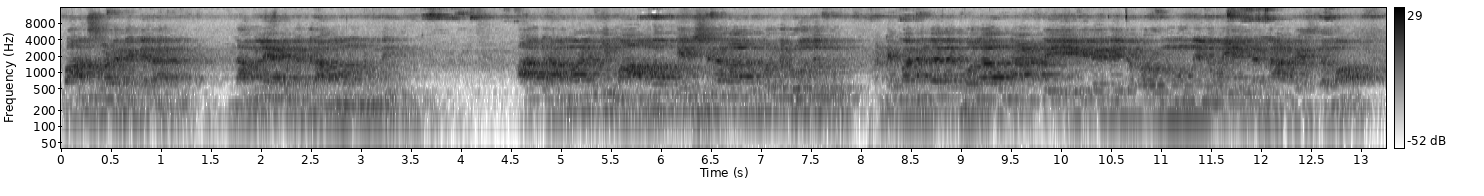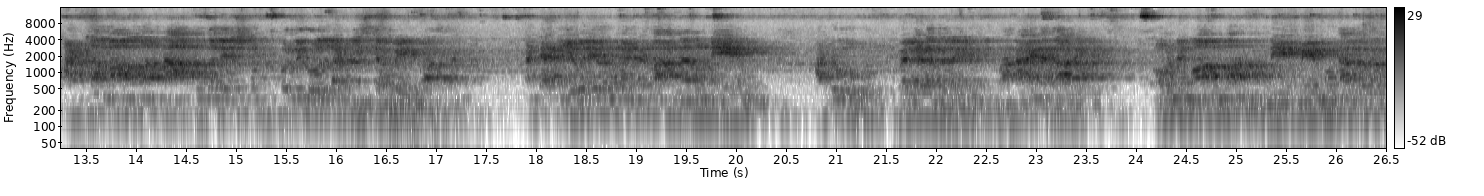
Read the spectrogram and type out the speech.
బాన్స్వాడ దగ్గర నమలే అనే ఒక గ్రామం ఉంటుంది ఆ గ్రామానికి మా అమ్మకు తెలిసిన వాళ్ళు కొన్ని రోజులు అంటే మనం కదా పొలాలు నాటే ఏ విధంగా అయితే ఒక రెండు మూడు నెలలు పోయి ఎక్కడ నాటేస్తామో అట్లా మా అమ్మ నాకు ఉగ తెలిసినప్పుడు కొన్ని రోజులు అటు తీసుకుపోయింది వాస్తవంగా అంటే అటు ఎవరెవరు అంటే మా అన్నను నేను అటు వెళ్ళడం జరిగింది మా నాయన రాలేదు ఓన్లీ మా అమ్మ నేను మేము నలుగురం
